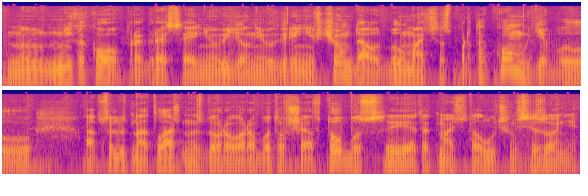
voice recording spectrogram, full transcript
Ну, никакого прогресса я не увидел ни в игре, ни в чем. Да, вот был матч со «Спартаком», где был абсолютно отлаженный, здорово работавший автобус, и этот матч стал лучшим в сезоне.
